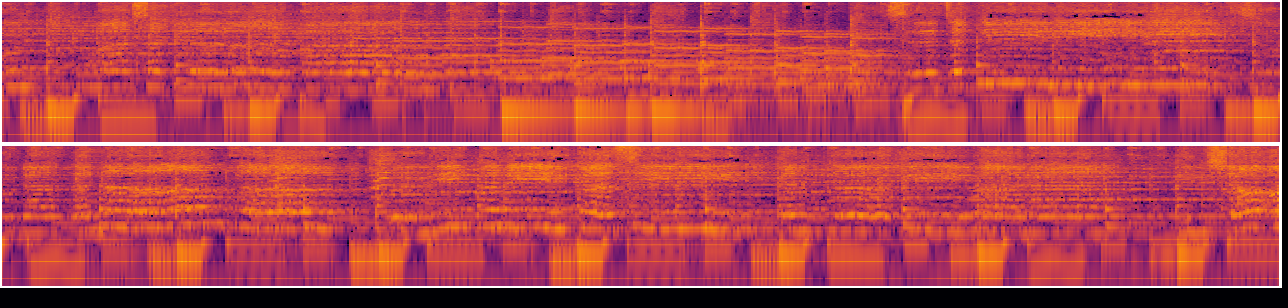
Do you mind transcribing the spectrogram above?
untuk masa depan. Sejak Benih-benih kasih Insya Allah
